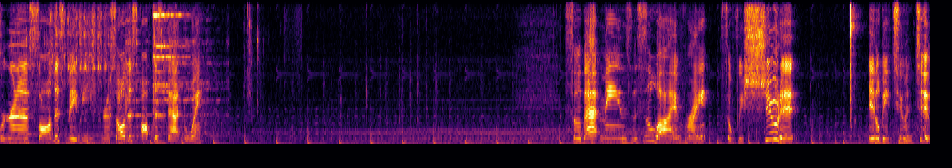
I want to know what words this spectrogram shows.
We're gonna saw this baby. We're gonna saw this off this bad boy. So that means this is alive, right? So if we shoot it, it'll be two and two.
